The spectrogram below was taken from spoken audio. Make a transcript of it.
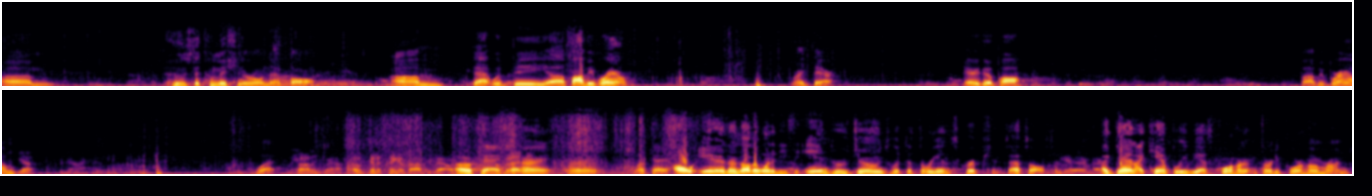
Um, who's the commissioner on that ball? Um, that would be uh, Bobby Brown. Right there. There you go, Paul. Bobby Brown. Yep. What? Bobby Brown. I was gonna sing a Bobby Brown. Okay. song, but I All right. All right. Okay. Oh, and another one of these Andruw Jones with the three inscriptions. That's awesome. Yeah, nice. Again, I can't believe he has 434 home runs.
